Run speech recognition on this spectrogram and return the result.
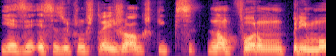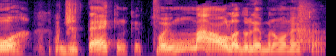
E esses últimos três jogos, que, que não foram um primor de técnica, foi uma aula do LeBron, né, cara?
